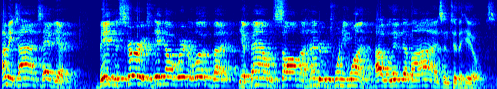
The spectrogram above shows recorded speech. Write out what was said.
How many times have you been discouraged and didn't know where to look, but you found Psalm 121 I will lift up my eyes unto the hills.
